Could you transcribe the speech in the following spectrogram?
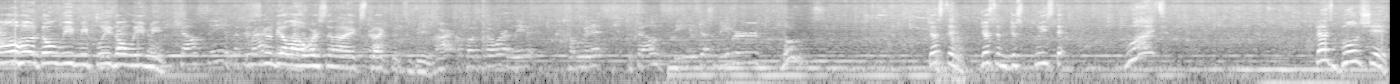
Oh, don't leave me. Please don't leave me. We shall see if This is gonna be a lot worse than I expected to be. All right, I'll close the door and leave it a couple minutes to film. See if Justin Bieber moves. Justin, Justin, just please stay. What? That's bullshit.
